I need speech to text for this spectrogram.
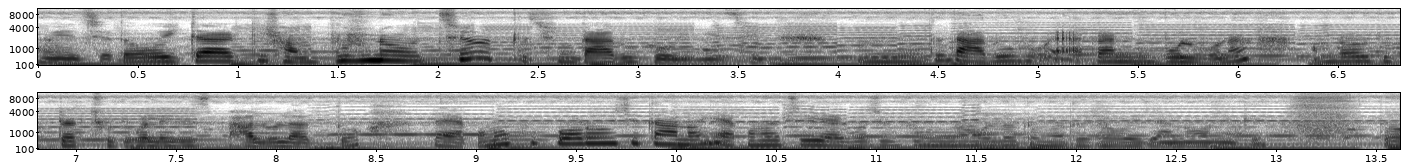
হয়েছে। তো ওইটা আর কি সম্পূর্ণ হচ্ছে তো দাদু করিয়েছে তো দাদু একা বলব না, আমরাও টুকটাক ছোটোবেলায় বেশ ভালো লাগতো। তা এখনও খুব বড় হয়েছে তা নয়, এখন হচ্ছে এক বছর পূর্ণ হলো, তোমরা তো সবাই জানো অনেকে। তো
